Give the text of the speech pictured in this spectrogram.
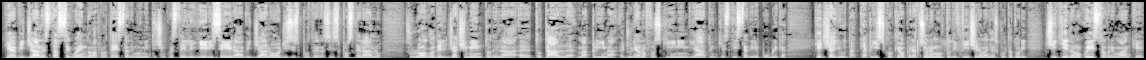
che è a Vigiano e sta seguendo la protesta dei Movimenti 5 Stelle. Ieri sera a Vigiano, oggi si, sposteranno sul luogo del giacimento della eh, Total, ma prima Giuliano Foschini, inviato, inchiestista di Repubblica, che ci aiuta, capisco che è operazione molto difficile, ma gli ascoltatori ci chiedono questo, avremo anche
